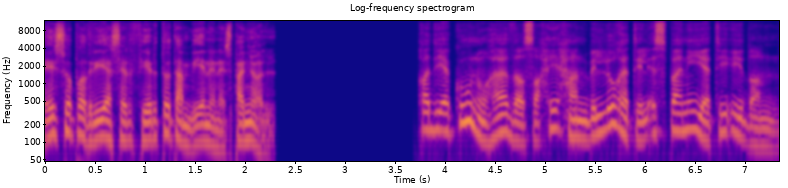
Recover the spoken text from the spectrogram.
Eso podría ser cierto también en español. قد يكون هذا صحيحا باللغة الإسبانية أيضا.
